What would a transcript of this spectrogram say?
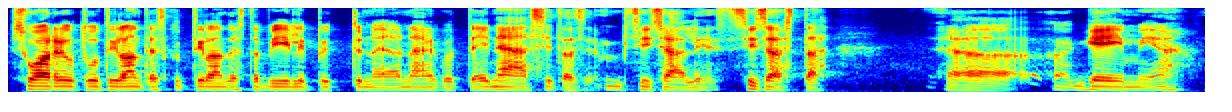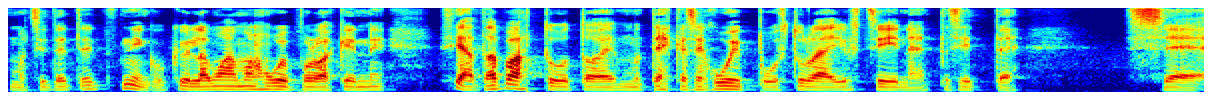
suoriutuu tilanteesta kuin tilanteesta viilipyttynä ja näin, kun ei näe sitä sisäli, gameia, mutta sitten niin kyllä maailman huipullakin, niin siellä tapahtuu toi, mutta ehkä se huippuus tulee just siinä, että sitten se,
